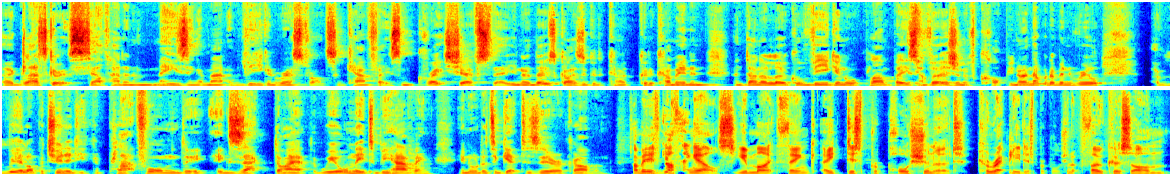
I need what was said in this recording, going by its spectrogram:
uh, Glasgow itself had an amazing amount of vegan restaurants and cafes, some great chefs there. You know, those guys could could have come in and, and done a local vegan or plant based version of COP. You know, and that would have been a real a real opportunity to platform the exact diet that we all need to be having in order to get to zero carbon. I mean, if nothing else, you might think a disproportionate, correctly disproportionate focus on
